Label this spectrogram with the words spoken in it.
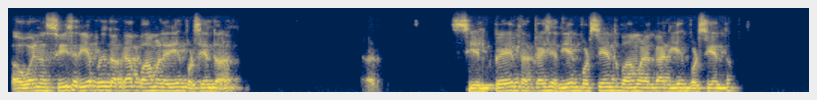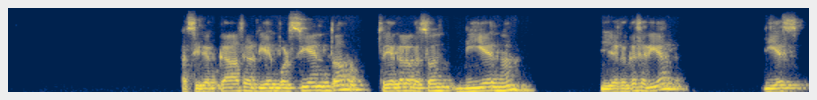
O bueno, si dice 10% acá, pongámosle 10%, ¿no? A ver. Si el PF acá dice 10%, pongámosle acá 10%. Así que acá va a ser 10%, sería acá lo que son 10, ¿no? Y acá ¿qué sería 10. O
